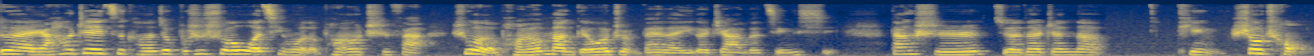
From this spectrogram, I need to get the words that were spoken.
对，然后这一次可能就不是说我请我的朋友吃饭，是我的朋友们给我准备了一个这样的惊喜。当时觉得真的挺受宠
